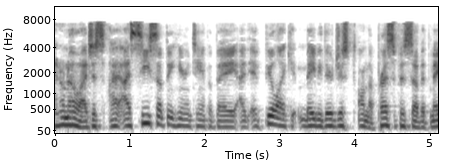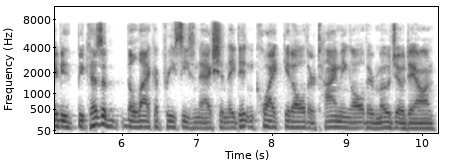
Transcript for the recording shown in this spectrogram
I don't know. I just I, I, see something here in Tampa Bay. I, I, feel like maybe they're just on the precipice of it. Maybe because of the lack of preseason action, they didn't quite get all their timing, all their mojo down.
